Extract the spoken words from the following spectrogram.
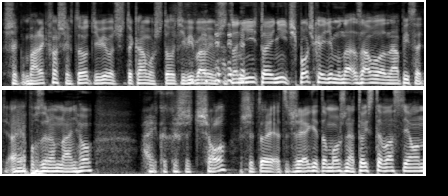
však Marek Fašek, toho ti vybavím, čo to kamoš, toho ti vybavím, že to, ni, to je nič, počkaj, idem mu na, zavolať napísať. A ja pozerám na ňo, a je akože čo? Že, to je, že jak je to možné? A to isté vlastne on,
